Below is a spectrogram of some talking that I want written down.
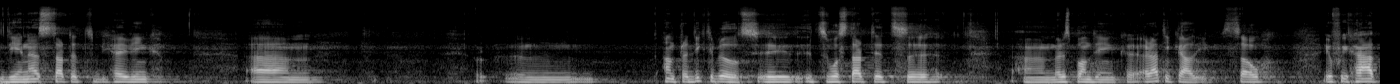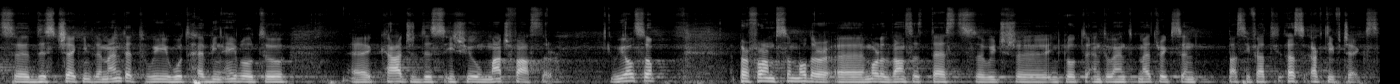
DNS started behaving um, um, unpredictable. It was started uh, um, responding erratically. So if we had uh, this check implemented, we would have been able to uh, catch this issue much faster. We also performed some other uh, more advanced tests, uh, which uh, include end-to-end -end metrics and passive active checks.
